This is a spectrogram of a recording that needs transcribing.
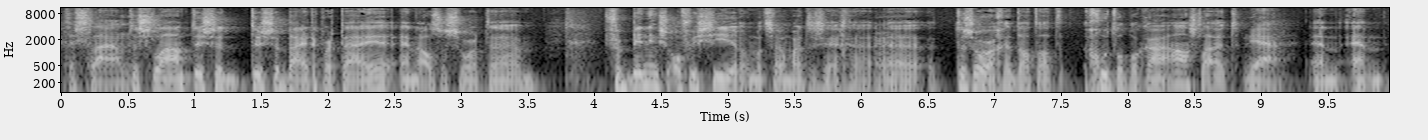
te slaan. te slaan tussen, tussen beide partijen. En als een soort eh, verbindingsofficier, om het zo maar te zeggen, eh, te zorgen dat dat goed op elkaar aansluit. Ja, En, en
